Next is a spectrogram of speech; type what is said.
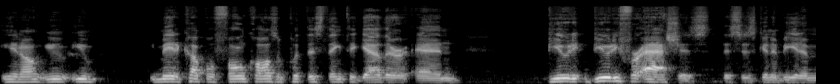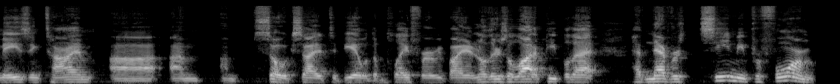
you know, you you you made a couple phone calls and put this thing together, and beauty beauty for ashes. This is going to be an amazing time. Uh, I'm I'm so excited to be able to play for everybody. I know there's a lot of people that have never seen me perform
